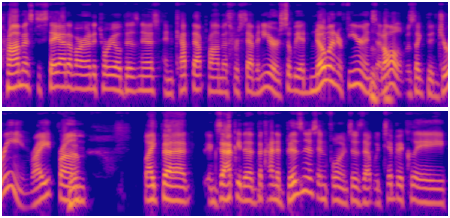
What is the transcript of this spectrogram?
promised to stay out of our editorial business and kept that promise for seven years. So we had no interference at Mhm. all. It was like the dream right from like the exactly the the kind of business influences that would typically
